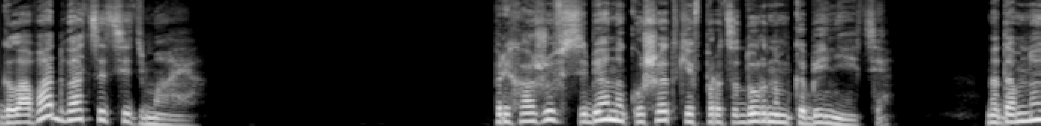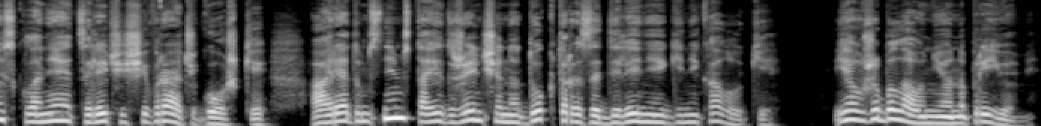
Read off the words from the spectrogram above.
Глава 27. Прихожу в себя на кушетке в процедурном кабинете. Надо мной склоняется лечащий врач Гошки, а рядом с ним стоит женщина-доктор из отделения гинекологии. Я уже была у нее на приеме.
